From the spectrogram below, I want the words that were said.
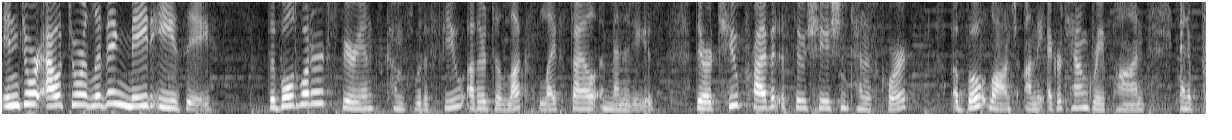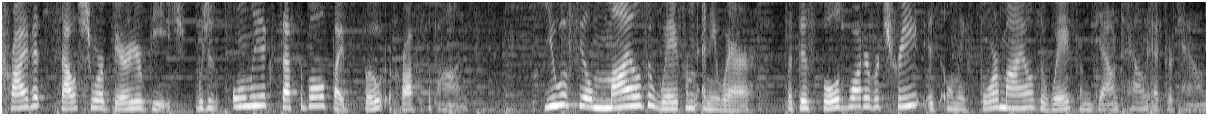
Indoor-outdoor living made easy. The Boldwater experience comes with a few other deluxe lifestyle amenities. There are two private association tennis courts, a boat launch on the Edgartown Great Pond, and a private South Shore Barrier Beach, which is only accessible by boat across the pond. You will feel miles away from anywhere, but this Boldwater retreat is only four miles away from downtown Edgartown.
